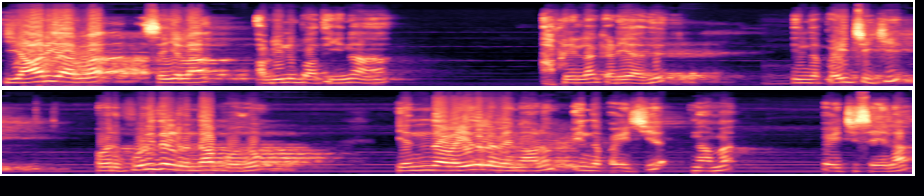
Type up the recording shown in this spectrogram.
யார் யாரெல்லாம் செய்யலாம் அப்படின்னு பார்த்தீங்கன்னா அப்படிலாம் கிடையாது. இந்த பயிற்சிக்கு ஒரு புரிதல் இருந்தால் போதும். எந்த வயதில் வேணாலும் இந்த பயிற்சியை நாம் பயிற்சி செய்யலாம்.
